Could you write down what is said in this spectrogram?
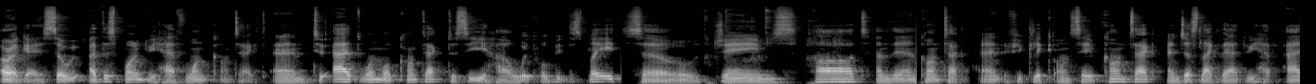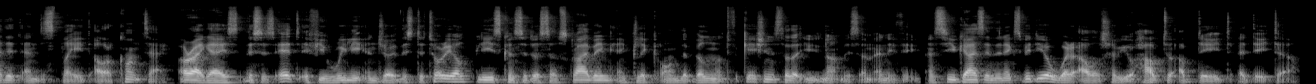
Alright guys, so at this point we have one contact and to add one more contact to see how it will be displayed. So James Hart and then contact and if you click on save contact and just like that we have added and displayed our contact. Alright guys, this is it. If you really enjoyed this tutorial, please consider subscribing and click on the bell notification so that you do not miss on anything. And see you guys in the next video where I will show you how to update a data.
